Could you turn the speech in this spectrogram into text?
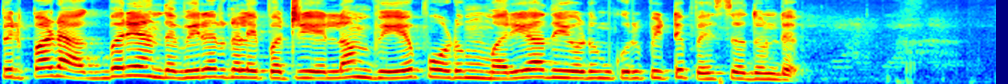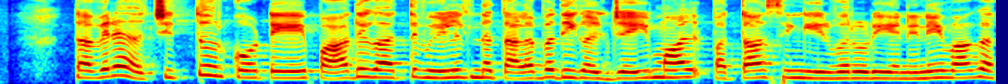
பிற்பாடு அக்பரே அந்த வீரர்களை பற்றியெல்லாம் வியப்போடும் மரியாதையோடும் குறிப்பிட்டு பேசுவதுண்டு. தவிர சித்தூர் கோட்டையை பாதுகாத்து வீழ்ந்த தளபதிகள் ஜெய்மால் பத்தாசிங் இருவருடைய நினைவாக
